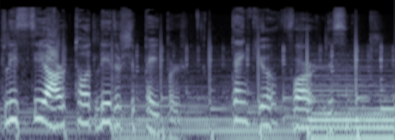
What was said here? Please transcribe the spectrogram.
please see our thought leadership paper. Thank you for listening.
